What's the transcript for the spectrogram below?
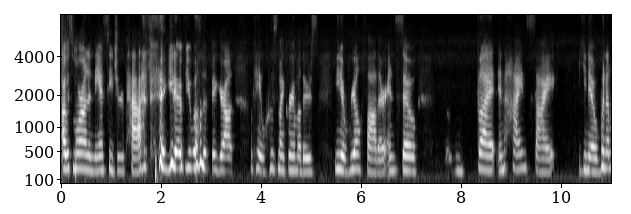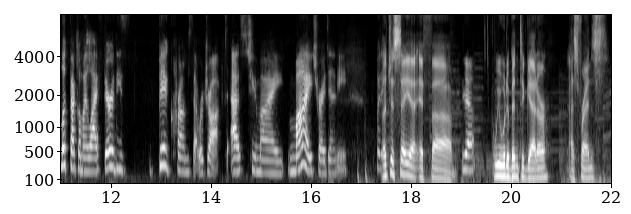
I was more on a Nancy Drew path, you know, if you will, to figure out, okay, well, who's my grandmother's, you know, real father. And so, but in hindsight, you know, when I look back on my life, there are these big crumbs that were dropped as to my my true identity. But Let's just say uh, if uh, yeah, we would have been together as friends, y-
